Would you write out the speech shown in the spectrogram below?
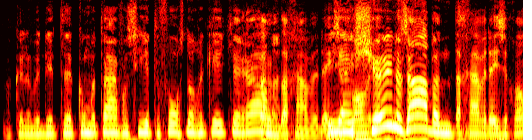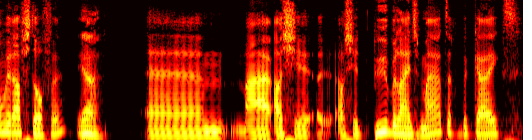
Dan kunnen we dit commentaar van Siert de Vos nog een keertje Dan, raden. dan, gaan we Die deze gewoon, dan gaan we deze gewoon weer afstoffen. Ja. Ehm, maar als je, als je het puur beleidsmatig bekijkt,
